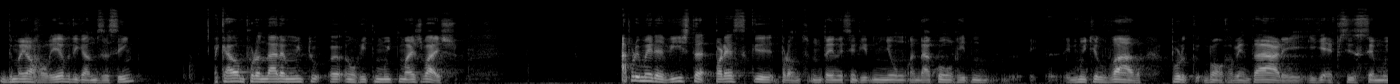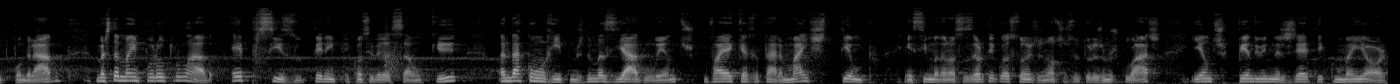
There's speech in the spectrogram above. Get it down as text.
de maior relevo, digamos assim, acabam por andar a, muito, a um ritmo muito mais baixo. À primeira vista, parece que, pronto, não tem sentido nenhum andar com um ritmo muito elevado porque vão rebentar e, e, é preciso ser muito ponderado, mas também, por outro lado, é preciso ter em consideração que andar com ritmos demasiado lentos vai acarretar mais tempo em cima das nossas articulações, das nossas estruturas musculares e é um dispêndio energético maior.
